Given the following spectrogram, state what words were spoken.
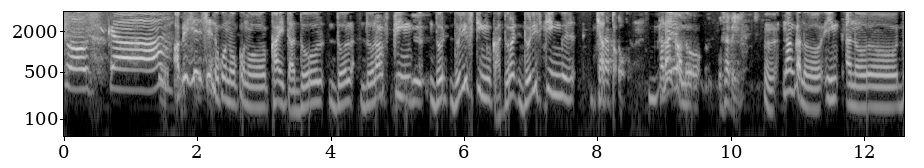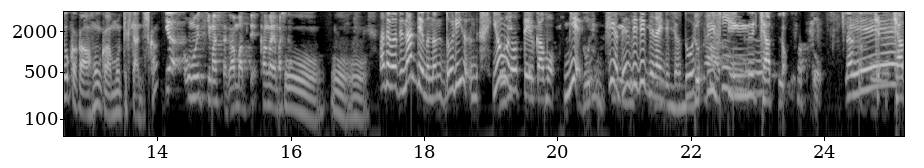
そっか。ー。安倍先生のこの、この書いたド、ドラ、ドラフティング、ドドリフティングか、ドラドリフティングチャット。なんかあの、おしゃべり。うん、なんかの、いんあの、どっかから本から持ってきたんですか？いや、思いつきました。頑張って。考えました。おうおうおう待って待って、なんていうのなんドリフ、読むのっていうかもう、見え、字が全然出てないんですよ。ドドリフティングチャット。ちょっと。なんかこう、えーチャチャッ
